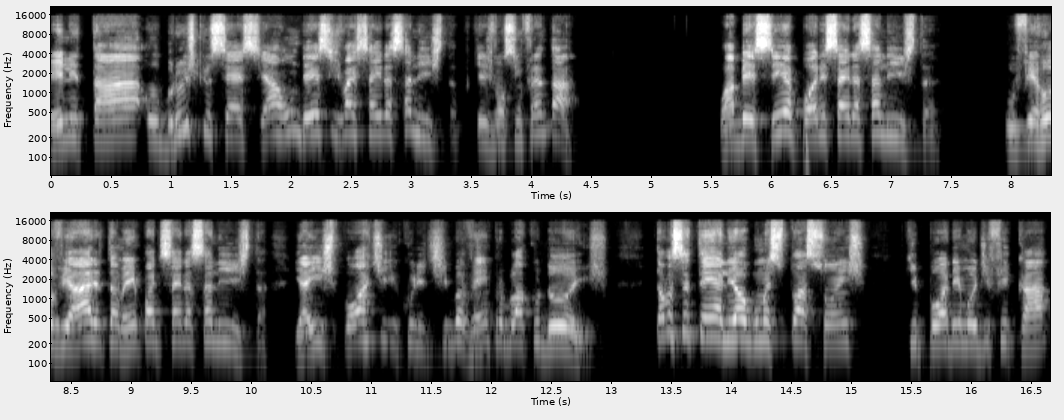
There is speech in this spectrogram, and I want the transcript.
ele tá. O Brusque e o CSA, um desses vai sair dessa lista, porque eles vão se enfrentar. O ABC pode sair dessa lista. O Ferroviário também pode sair dessa lista. E aí, Esporte e Curitiba vêm para o bloco 2. Então, você tem ali algumas situações que podem modificar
